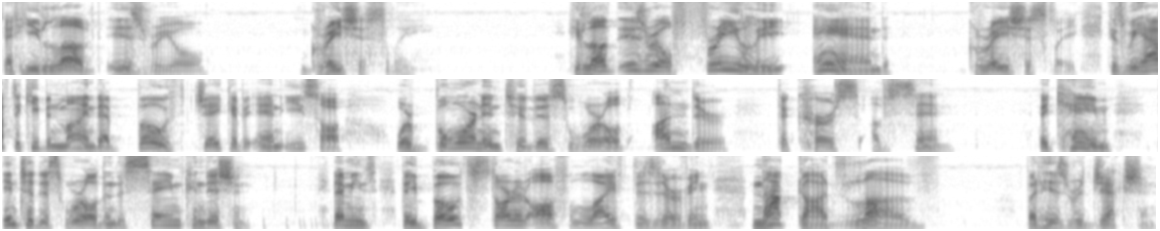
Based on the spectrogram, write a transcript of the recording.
that he loved Israel graciously. He loved Israel freely and graciously. Because we have to keep in mind that both Jacob and Esau were born into this world under the curse of sin. They came into this world in the same condition. That means they both started off life deserving not God's love, but his rejection.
